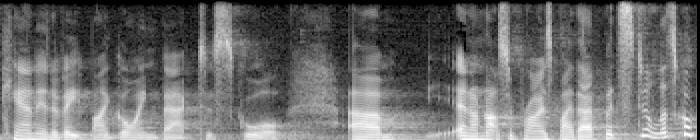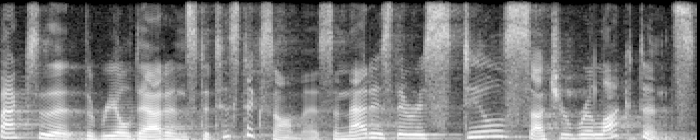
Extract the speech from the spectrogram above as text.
can innovate by going back to school. Um, and I'm not surprised by that. But still, let's go back to the, the real data and statistics on this, and that is there is still such a reluctance.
